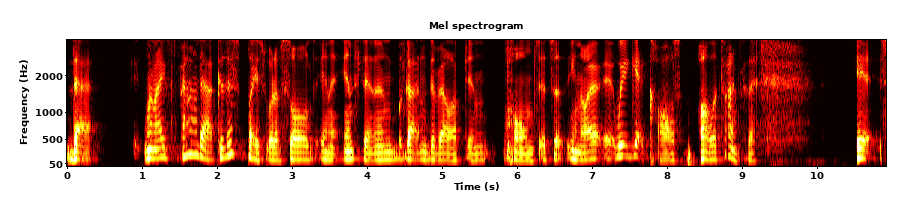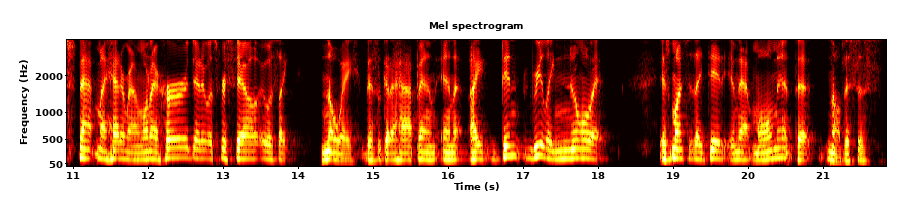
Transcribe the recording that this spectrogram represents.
that when I found out, because this place would have sold in an instant and gotten developed in homes. It's a, you know, we get calls all the time for that. It snapped my head around. When I heard that it was for sale, it was like, no way, this is going to happen. And I didn't really know it as much as I did in that moment that no, this is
